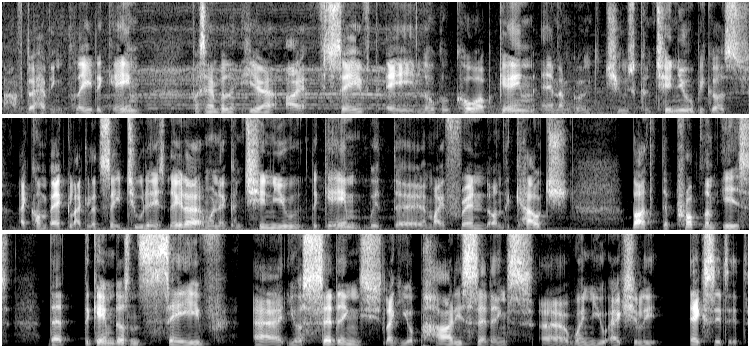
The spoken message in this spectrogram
after having played a game, for example here I've saved a local co-op game and I'm going to choose continue because I come back like let's say two days later I want to continue the game with uh, my friend on the couch, but the problem is that the game doesn't save uh, your settings, like your party settings, uh, when you actually exit it.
